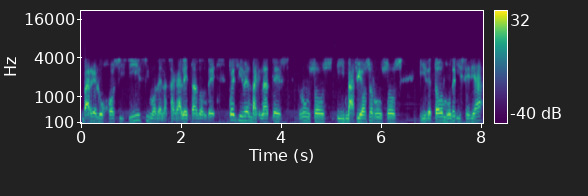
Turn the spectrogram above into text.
barrio lujosísimo de la Zagaleta, donde pues viven magnates rusos y mafiosos rusos y de todo mundo y sería,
